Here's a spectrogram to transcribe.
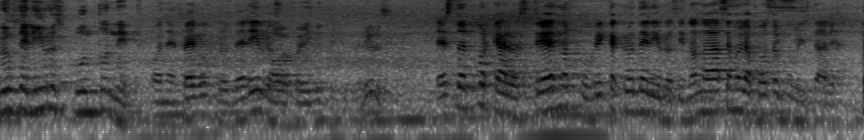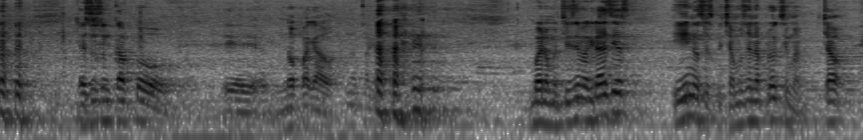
Clubdelibros.net O en el Facebook Club de Libros. o Facebook de Club de Libros. Esto es porque a los tres nos publica Club de Libros y no nos hacemos la pausa publicitaria. Eso es un campo eh, no pagado. No pagado. Bueno, muchísimas gracias y nos escuchamos en la próxima. Chao.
